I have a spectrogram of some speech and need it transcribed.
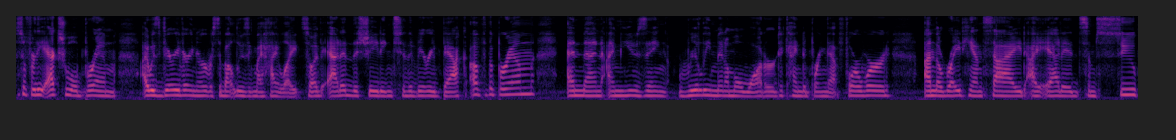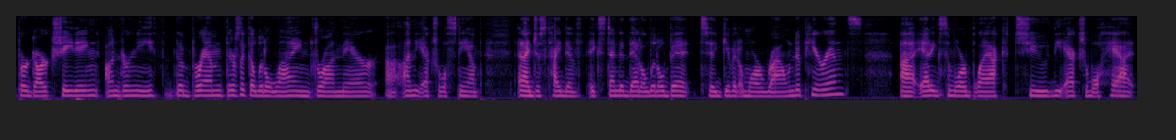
So for the actual brim, I was very, very nervous about losing my highlight. So I've added the shading to the very back of the brim, and then I'm using really minimal water to kind of bring that forward. On the right-hand side, I added some super dark shading underneath the brim. There's like a little line drawn there uh, on the actual stamp, and I just kind of extended that a little bit to give it a more round appearance uh, adding some more black to the actual hat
